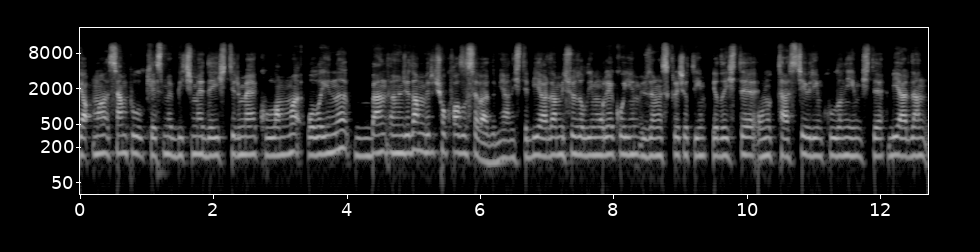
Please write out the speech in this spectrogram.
yapma, sample kesme, biçme, değiştirme, kullanma olayını ben önceden beri çok fazla severdim. Yani işte bir yerden bir söz alayım, oraya koyayım, üzerine scratch atayım ya da işte onu ters çevireyim, kullanayım. işte bir yerden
